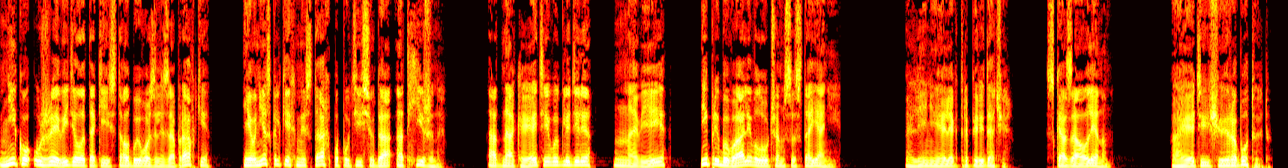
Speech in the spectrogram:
Нико уже видела такие столбы возле заправки и в нескольких местах по пути сюда от хижины. Однако эти выглядели новее и пребывали в лучшем состоянии. «Линия электропередачи», — сказал Леннон. «А эти еще и работают».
